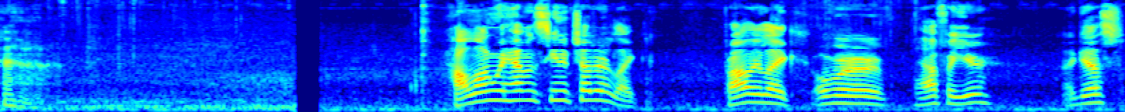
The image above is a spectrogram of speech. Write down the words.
How long we haven't seen each other? Like, probably like over half a year, I guess.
